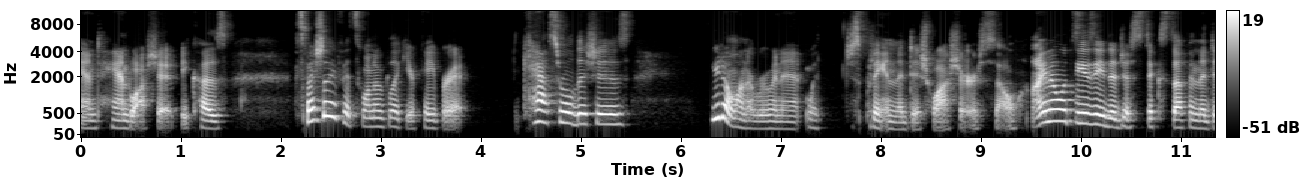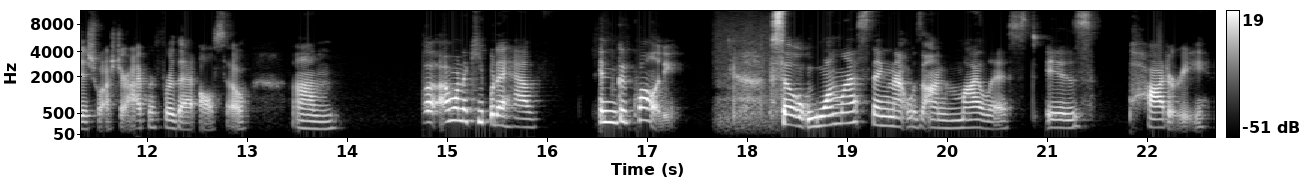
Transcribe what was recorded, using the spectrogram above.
and hand wash it because especially if it's one of like your favorite casserole dishes, you don't want to ruin it with just put it in the dishwasher. So I know it's easy to just stick stuff in the dishwasher. I prefer that also. Um, but I want to keep what I have in good quality. So, one last thing that was on my list is pottery.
